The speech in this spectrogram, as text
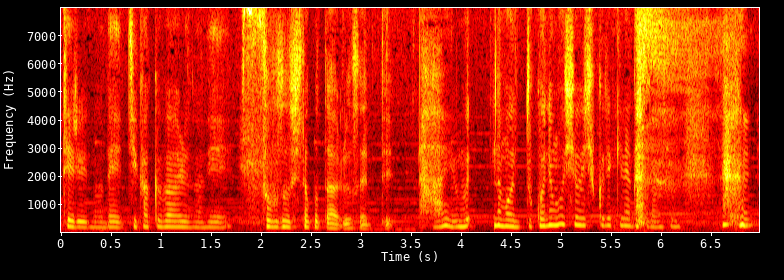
てるので、自覚があるので、想像したことあるそうやって。はい、むでもどこにも就職できなかったかもしれない。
